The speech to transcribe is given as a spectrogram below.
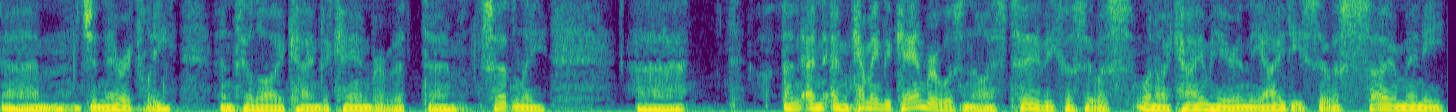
um, generically, until I came to Canberra, but um, certainly uh, and, and, and coming to Canberra was nice too because there was when I came here in the 80s there were so many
